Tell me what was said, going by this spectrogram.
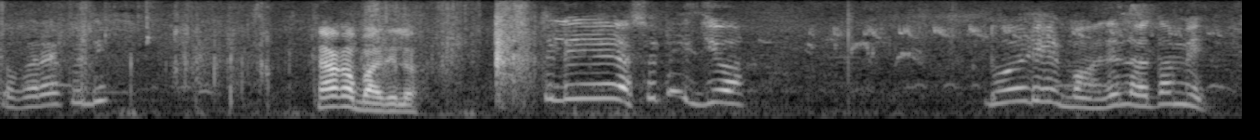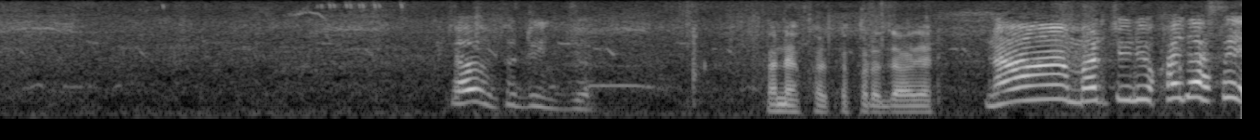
તો કરે કુદી ક્યાં કા બાજી લો? પેલી સુટી ગયો. દોડી બાંધેલો તમે. ચાલ સુટી ગયો? અને ફરતે ફરતે જવા ના મરચું ની ખાઈ જશે.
